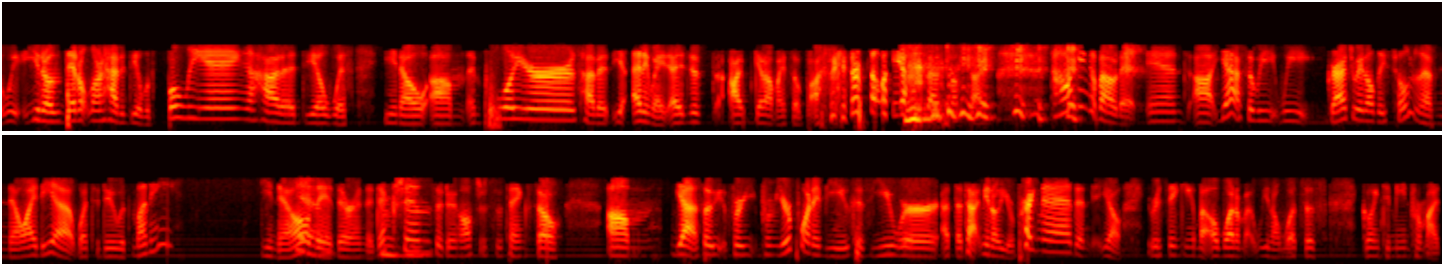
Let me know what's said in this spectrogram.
uh, we you know they don't learn how to deal with bullying, how to deal with you know um, employers, how to yeah, anyway. I just I get on my soapbox. I get really upset sometimes talking about it. And uh, yeah, so we we graduate all these children that have no idea what to do with money, you know yeah. they they're in addictions mm-hmm. they're doing all sorts of things. So um yeah so for from your point of view because you were at the time you know you were pregnant and you know you were thinking about oh what am i you know what's this going to mean for my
